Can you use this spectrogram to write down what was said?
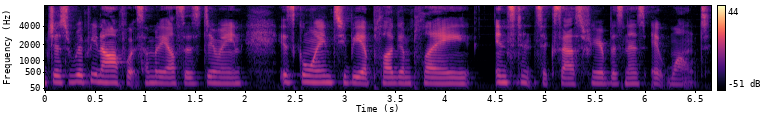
just ripping off what somebody else is doing is going to be a plug and play instant success for your business. It won't.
